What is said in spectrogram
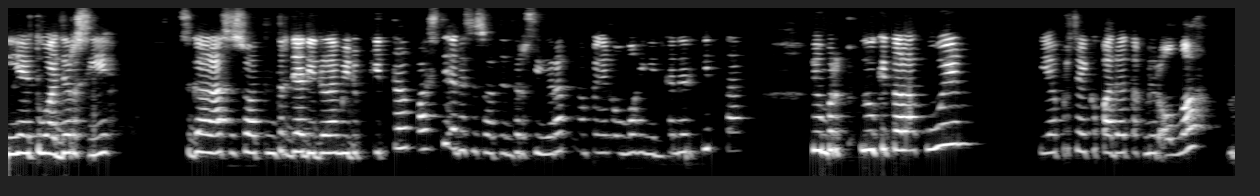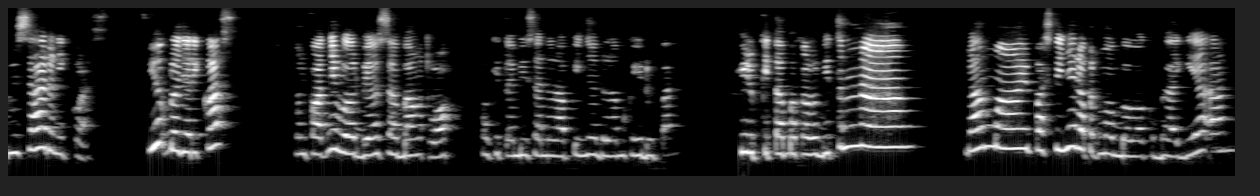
Iya, itu wajar sih. Segala sesuatu yang terjadi dalam hidup kita, pasti ada sesuatu yang tersirat yang pengen Allah inginkan dari kita. Yang perlu kita lakuin, ya percaya kepada takdir Allah, berusaha dan ikhlas. Yuk belajar ikhlas. Manfaatnya luar biasa banget loh, kalau kita bisa nerapinya dalam kehidupan. Hidup kita bakal lebih tenang, damai, pastinya dapat membawa kebahagiaan.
